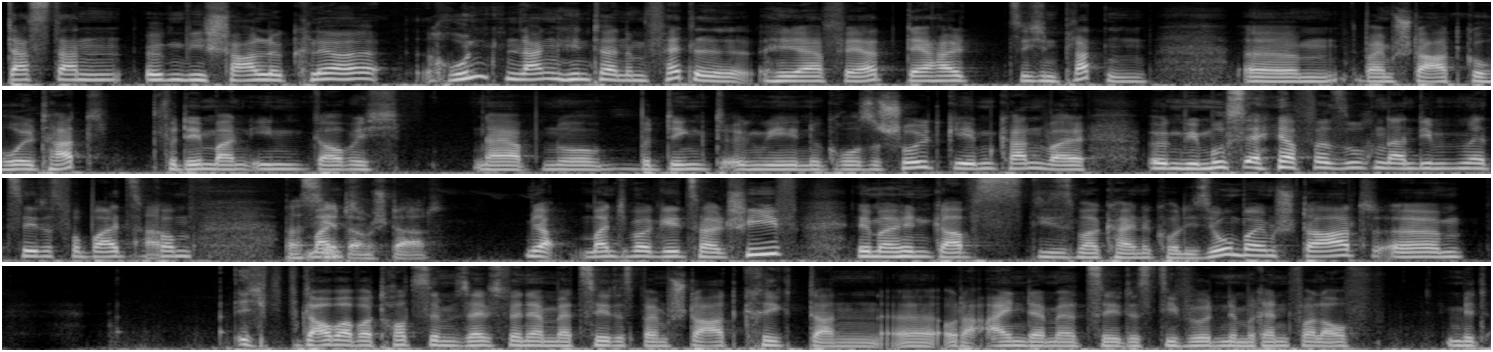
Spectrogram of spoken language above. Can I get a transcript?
dass dann irgendwie Charles Leclerc rundenlang hinter einem Vettel herfährt, der halt sich einen Platten ähm, beim Start geholt hat, für den man ihn, glaube ich, naja, nur bedingt irgendwie eine große Schuld geben kann, weil irgendwie muss er ja versuchen, an die Mercedes vorbeizukommen. Ja, passiert Manch am Start. Ja, manchmal geht es halt schief. Immerhin gab es dieses Mal keine Kollision beim Start. Ähm, ich glaube aber trotzdem, selbst wenn er Mercedes beim Start kriegt, dann, äh, oder einen der Mercedes, die würden im Rennverlauf mit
